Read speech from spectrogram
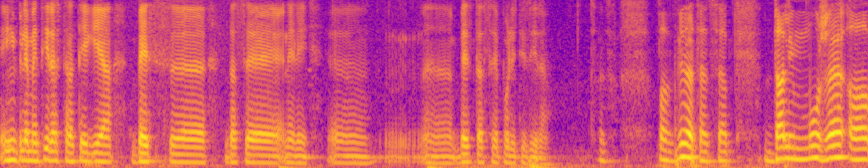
имплементира стратегија без да се нели без да се политизира. Така. Па видете се, дали може, а,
